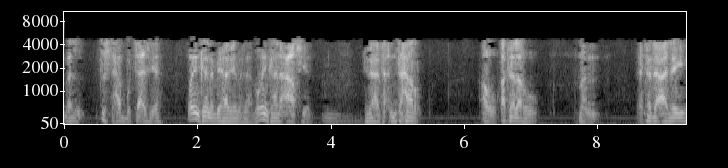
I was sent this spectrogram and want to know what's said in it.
بل تستحب التعزية وإن كان بهذه المثابة وإن كان عاصيا. إذا انتحر أو قتله من اعتدى عليه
